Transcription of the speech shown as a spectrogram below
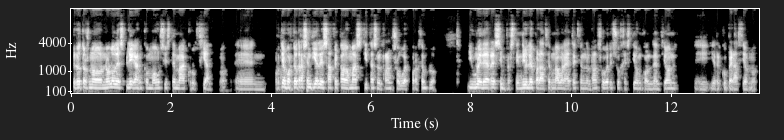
pero otros no, lo despliegan como un sistema crucial. ¿Por qué? Porque otras entidades les ha afectado más quizás el ransomware, por ejemplo, y un EDR es imprescindible para hacer una buena detección del ransomware y su gestión, contención y, recuperación. ¿no?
